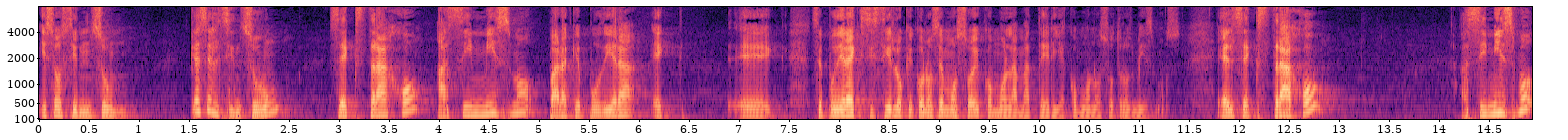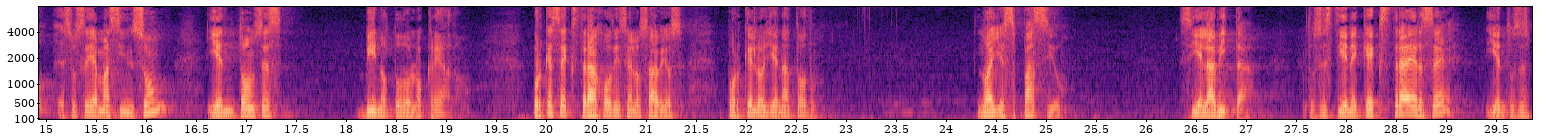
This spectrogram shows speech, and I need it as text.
hizo sinsum. ¿Qué es el sinsum? Se extrajo a sí mismo para que pudiera eh, se pudiera existir lo que conocemos hoy como la materia, como nosotros mismos. Él se extrajo a sí mismo, eso se llama sinsum, y entonces vino todo lo creado. ¿Por qué se extrajo, dicen los sabios? Porque lo llena todo. No hay espacio si él habita. Entonces tiene que extraerse y entonces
